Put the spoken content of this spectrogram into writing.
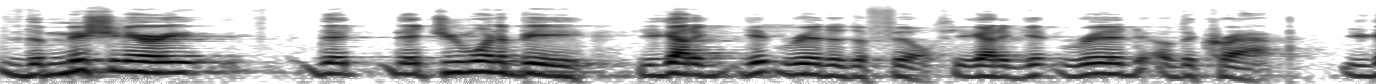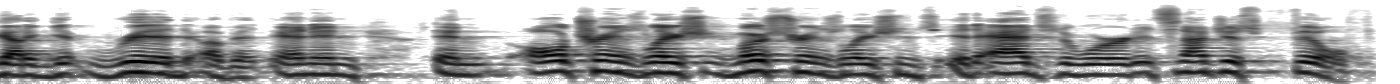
the missionary that, that you want to be, you got to get rid of the filth. You got to get rid of the crap. You got to get rid of it. And in, in all translations, most translations, it adds the word, it's not just filth,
